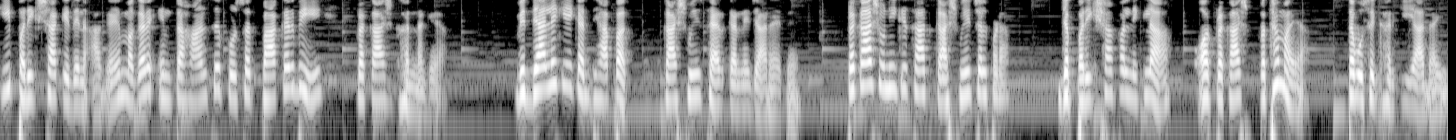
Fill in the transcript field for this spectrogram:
कि परीक्षा के दिन आ गए, मगर इम्तहान से फुर्सत पाकर भी प्रकाश घर न गया। विद्यालय के एक अध्यापक कश्मीर सैर करने जा रहे थे। प्रकाश उन्हीं के साथ कश्मीर चल पड़ा। जब परीक्षा फल निकला और प्रकाश प्रथम आया, तब उसे घर की याद आई।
